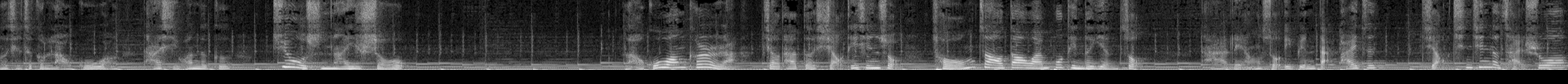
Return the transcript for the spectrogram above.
而且这个老国王他喜欢的歌就是那一首。老国王科尔啊，叫他的小提琴手从早到晚不停地演奏。他两手一边打拍子，脚轻轻的踩，说：“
